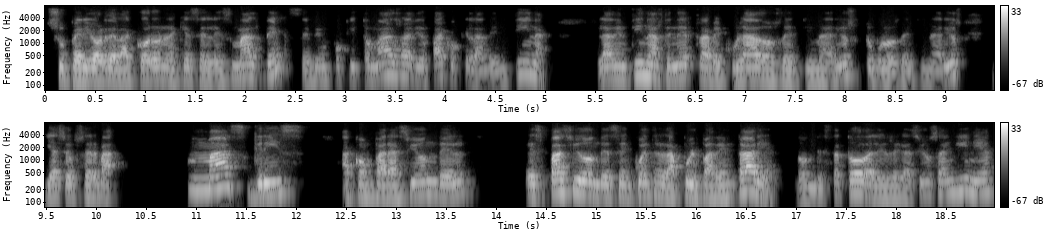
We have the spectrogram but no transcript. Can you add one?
superior de la corona, que es el esmalte, se ve un poquito más radiopaco que la dentina. La dentina, al tener trabeculados dentinarios, túbulos dentinarios, ya se observa más gris a comparación del espacio donde se encuentra la pulpa dentaria, donde está toda la irrigación sanguínea,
